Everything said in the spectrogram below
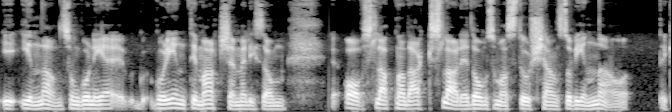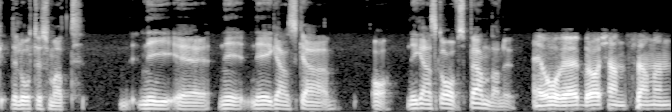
innan, som går, ner, går in till matchen med liksom avslappnade axlar, det är de som har störst chans att vinna. Och det, det låter som att ni, är, ni, ni är ganska ja, ni är ganska avspända nu. Jo, vi har bra känsla, men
